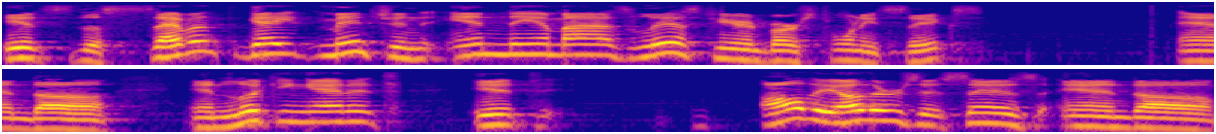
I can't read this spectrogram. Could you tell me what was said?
It's the seventh gate mentioned in Nehemiah's list here in verse 26. And, uh, and looking at it, it, all the others it says, and, uh,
